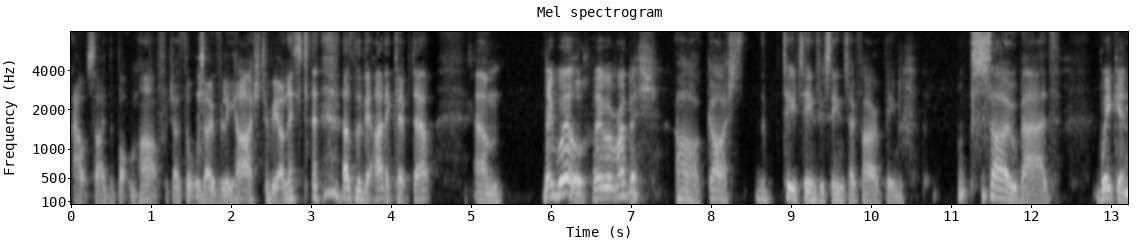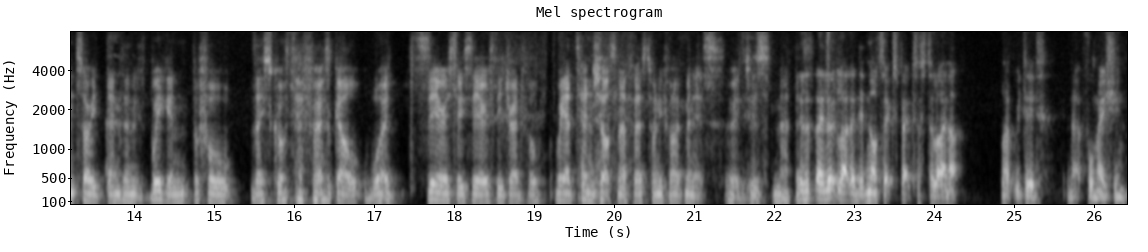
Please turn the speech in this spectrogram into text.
outside the bottom half, which I thought was overly harsh. To be honest, that's the bit I'd have clipped out. Um, they will. They were rubbish. Oh gosh, the two teams we've seen so far have been so bad. Wigan, sorry, then Wigan before they scored their first goal were seriously, seriously dreadful. We had 10 shots in our first 25 minutes, which yeah. is madness. They looked like they did not expect us to line up like we did in that formation.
